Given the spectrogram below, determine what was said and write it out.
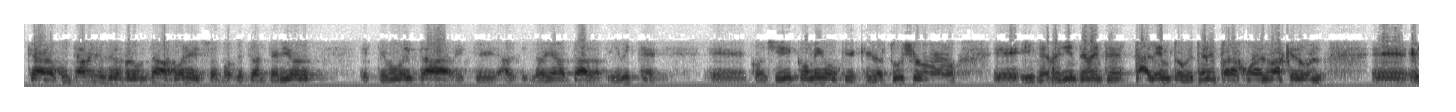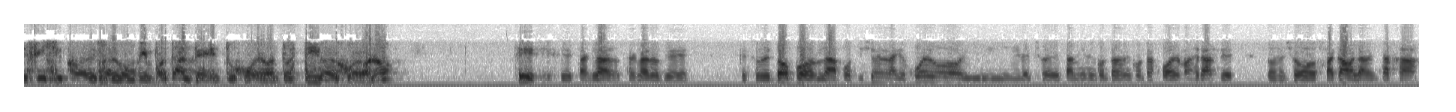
Claro, justamente te lo preguntaba por eso, porque tu anterior este, vuelta este, lo había notado. Y viste, eh, coincidís conmigo que, que lo tuyo, eh, independientemente del talento que tenés para jugar al básquetbol, eh, el físico es algo muy importante en tu juego, en tu estilo de juego, ¿no? Sí, sí, sí, está claro, está claro que, que sobre todo por la posición en la que juego y el hecho de también encontrarme contra jugadores más grandes, donde yo sacaba la ventaja,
